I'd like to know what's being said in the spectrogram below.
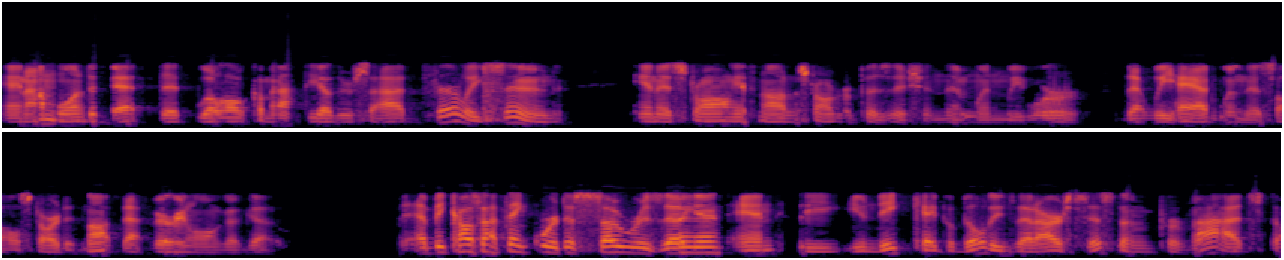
And I'm one to bet that we'll all come out the other side fairly soon in a strong, if not a stronger position than when we were that we had when this all started, not that very long ago. And because I think we're just so resilient and the unique capabilities that our system provides to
